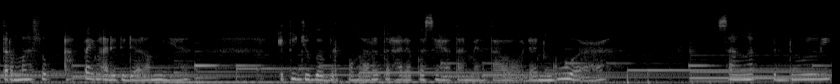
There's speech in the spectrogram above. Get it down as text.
termasuk apa yang ada di dalamnya, itu juga berpengaruh terhadap kesehatan mental lo. Dan gue sangat peduli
